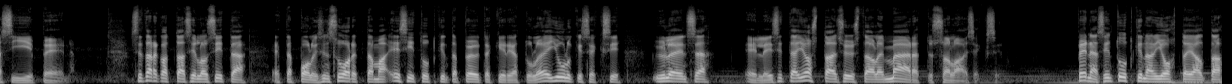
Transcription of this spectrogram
SJPn. Se tarkoittaa silloin sitä, että poliisin suorittama esitutkintapöytäkirja tulee julkiseksi yleensä, ellei sitä jostain syystä ole määrätty salaiseksi. Penäsin tutkinnanjohtajalta,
